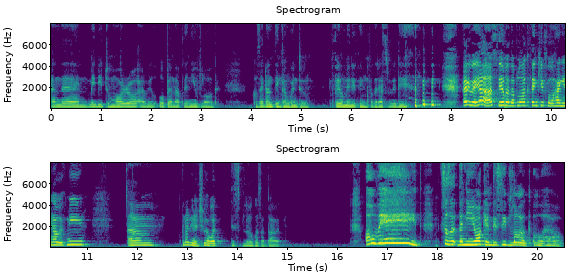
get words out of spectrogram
and then maybe tomorrow I will open up the new vlog, because I don't think I'm going to film anything for the rest of the day. anyway, yeah, that's the end of the vlog. Thank you for hanging out with me. Um, I'm not even sure what this vlog was about. Oh wait, so the New York and DC vlog. Oh wow.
